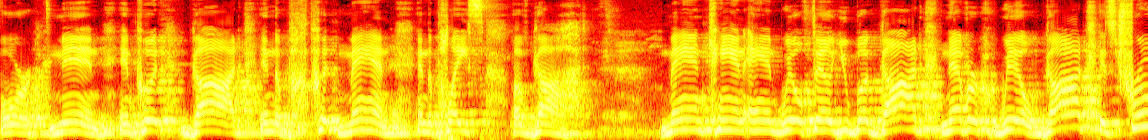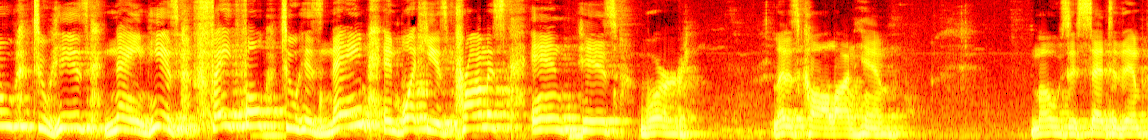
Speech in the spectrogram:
or men and put God in the put man in the place of God. Man can and will fail you, but God never will. God is true to his name. He is faithful to his name and what he has promised in his word. Let us call on him. Moses said to them,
